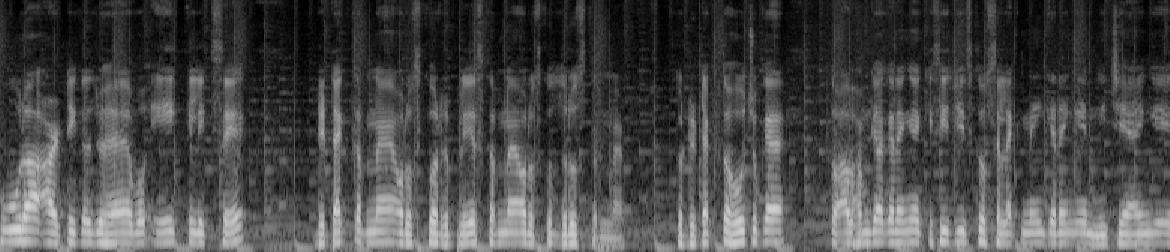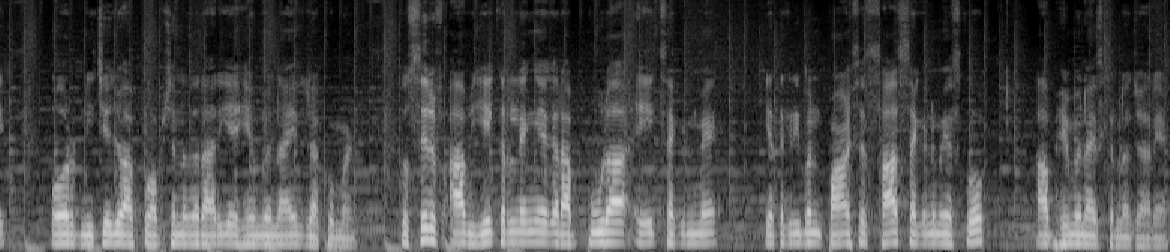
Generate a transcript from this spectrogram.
पूरा आर्टिकल जो है, वो एक क्लिक से डिटेक्ट करना है और उसको रिप्लेस करना है और उसको दुरुस्त करना है। तो डिटेक्ट तो हो चुका है तो अब हम क्या करेंगे? किसी चीज़ को सिलेक्ट नहीं करेंगे, नीचे आएँगे और नीचे जो आपको ऑप्शन नज़र आ रही है ह्यूमनाइज डॉक्यूमेंट तो सिर्फ़ आप ये कर लेंगे, अगर आप पूरा एक सेकंड में या तकरीबन पाँच से सात सेकंड में इसको आप ह्यूमनाइज करना चाह रहे हैं।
